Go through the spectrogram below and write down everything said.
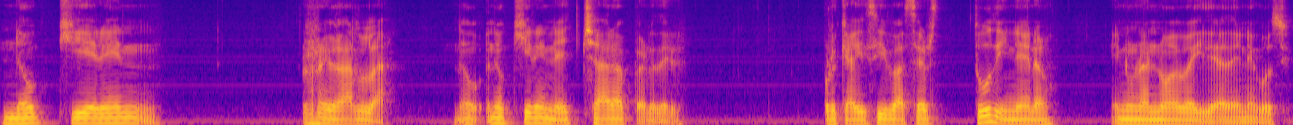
no quieren regarla, no, no quieren echar a perder. porque ahí sí va a ser tu dinero en una nueva idea de negocio.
